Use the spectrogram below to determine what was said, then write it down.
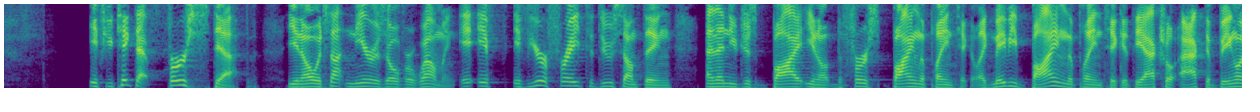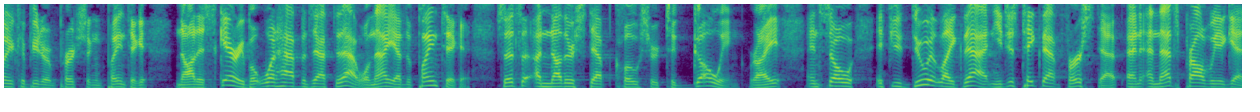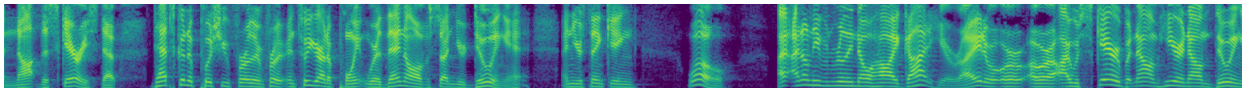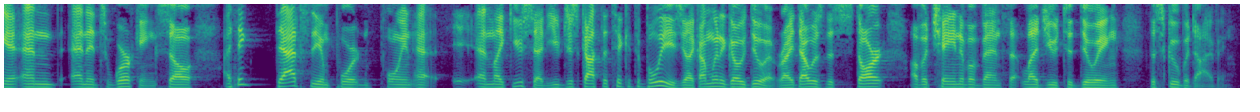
if you take that first step, you know, it's not near as overwhelming. If if you're afraid to do something and then you just buy, you know, the first buying the plane ticket, like maybe buying the plane ticket, the actual act of being on your computer and purchasing a plane ticket, not as scary. But what happens after that? Well, now you have the plane ticket. So that's another step closer to going, right? And so if you do it like that and you just take that first step, and, and that's probably, again, not the scary step, that's going to push you further and further until you're at a point where then all of a sudden you're doing it and you're thinking, whoa, I, I don't even really know how I got here, right? Or, or, or I was scared, but now I'm here and now I'm doing it and, and it's working. So I think that's the important point. Eh, eh, and like you said, you just got the ticket to Belize. You're like, I'm going to go do it, right? That was the start of a chain of events that led you to doing the scuba diving.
